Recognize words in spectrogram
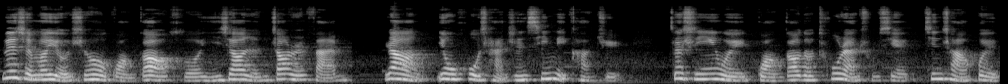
为什么有时候广告和营销人招人烦，让用户产生心理抗拒？这是因为广告的突然出现，经常会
